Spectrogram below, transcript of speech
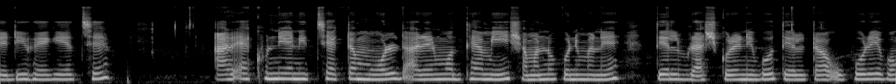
রেডি হয়ে গিয়েছে। আর এখন নিয়ে নিচ্ছে একটা মোল্ড। আর এর মধ্যে আমি সামান্য পরিমাণে তেল ব্রাশ করে নেব। তেলটা উপরে এবং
